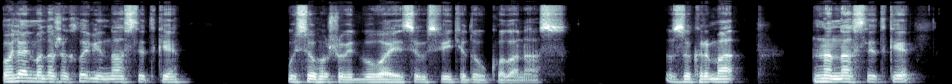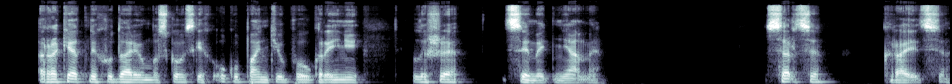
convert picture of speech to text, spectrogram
Погляньмо на жахливі наслідки усього, що відбувається у світі довкола нас. Зокрема, на наслідки ракетних ударів московських окупантів по Україні лише цими днями. Серце крається.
